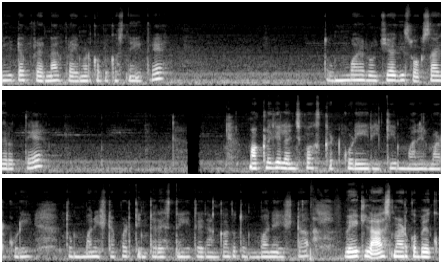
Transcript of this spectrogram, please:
ನೀಟಾಗಿ ಫ್ರೆನ್ನಾಗಿ ಫ್ರೈ ಮಾಡ್ಕೋಬೇಕು ಸ್ನೇಹಿತರೆ. ತುಂಬ ರುಚಿಯಾಗಿ ಸೊಗಸಾಗಿರುತ್ತೆ. ಮಕ್ಕಳಿಗೆ ಲಂಚ್ ಬಾಕ್ಸ್ ಕಟ್ಕೊಡಿ, ಈ ರೀತಿ ಮನೇಲಿ ಮಾಡಿಕೊಡಿ. ತುಂಬಾ ಇಷ್ಟಪಟ್ಟು ತಿಂತಾರೆ ಸ್ನೇಹಿತರೆ. ನನಗಂತೂ ತುಂಬಾ ಇಷ್ಟ. ವೆಯ್ಟ್ ಲಾಸ್ ಮಾಡ್ಕೋಬೇಕು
